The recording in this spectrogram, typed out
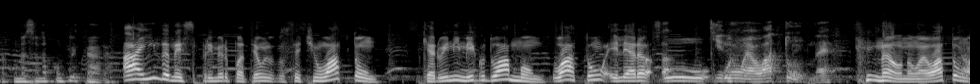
Tá começando a complicar. Ainda nesse primeiro panteão, você tinha o Atom, que era o inimigo do Amon. O Atom, ele era o. Que o- não é o atum, né? Não, não é o Atom, é o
